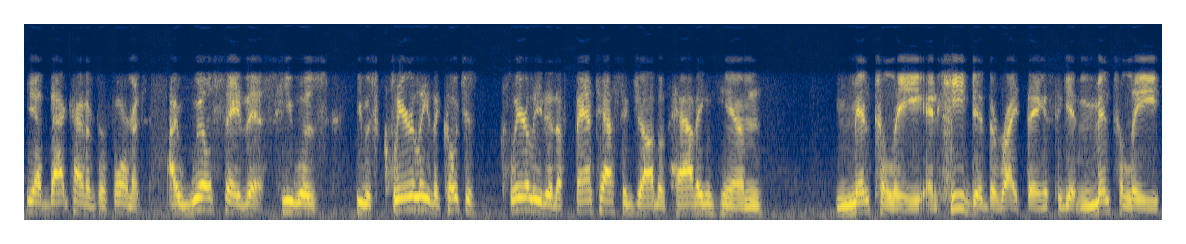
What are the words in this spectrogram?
he had that kind of performance. I will say this: he was he was clearly the coaches clearly did a fantastic job of having him mentally, and he did the right things to get mentally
